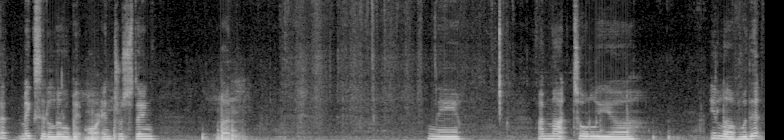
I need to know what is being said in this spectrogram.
That makes it a little bit more interesting but nah I'm not totally uh, in love with it.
